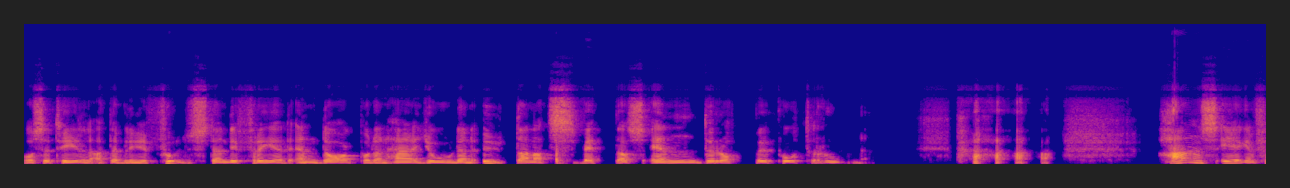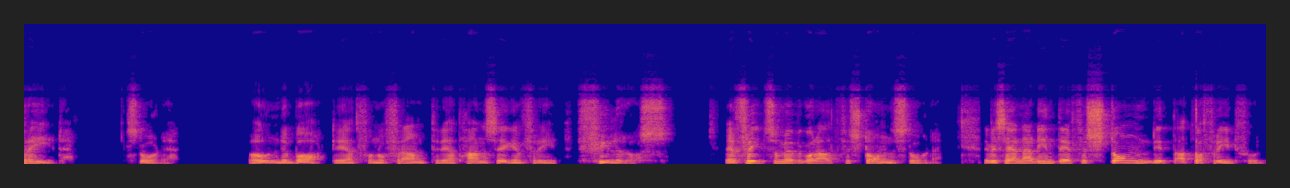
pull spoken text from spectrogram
och se till att det blir fullständig fred en dag på den här jorden utan att svettas en droppe på tronen. Hans egen frid, står det. Vad underbart det är att få nå fram till det, att hans egen frid fyller oss. En frid som övergår allt förstånd, står det. Det vill säga när det inte är förståndigt att vara fridfull.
